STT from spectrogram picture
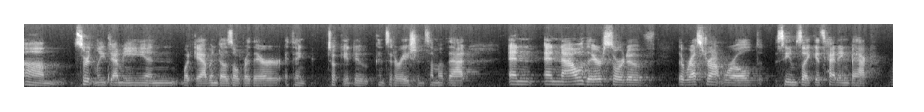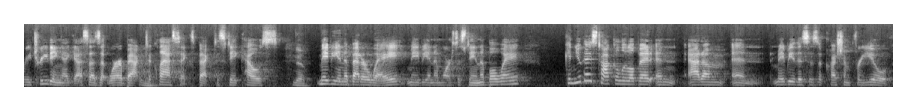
Um, certainly, Demi and what Gavin does over there, I think, took into consideration some of that. And and now they're sort of the restaurant world seems like it's heading back, retreating, I guess, as it were, back to classics, back to steakhouse. Yeah. Maybe in a better way, maybe in a more sustainable way. Can you guys talk a little bit, and Adam, and maybe this is a question for you.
